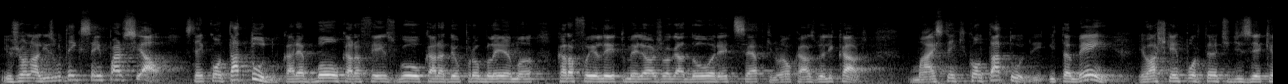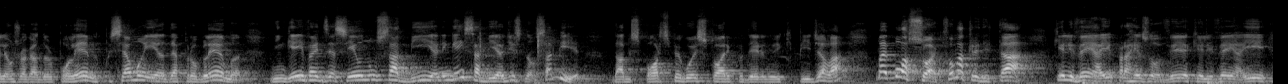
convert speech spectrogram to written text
E o jornalismo tem que ser imparcial. Você tem que contar tudo. O cara é bom, o cara fez gol, o cara deu problema, o cara foi eleito melhor jogador, etc. Que não é o caso do Eli Carlos. Mas tem que contar tudo. E, e também, eu acho que é importante dizer que ele é um jogador polêmico, porque se amanhã der problema, ninguém vai dizer assim, eu não sabia, ninguém sabia disso. Não, sabia. W Sports pegou o histórico dele no Wikipedia lá, mas boa sorte. Vamos acreditar que ele vem aí para resolver, que ele vem aí,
